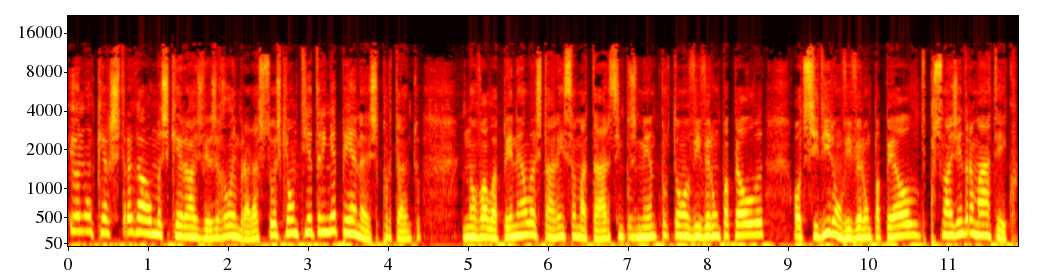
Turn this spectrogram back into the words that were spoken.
Eu não quero estragá-lo, mas quero às vezes relembrar às pessoas que é um teatrinho apenas. Portanto, não vale a pena elas estarem-se a matar simplesmente porque estão a viver um papel, ou decidiram viver um papel de personagem dramático.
